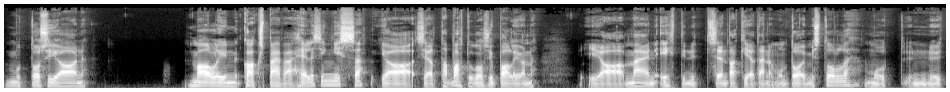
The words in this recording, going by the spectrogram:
Mutta tosiaan mä olin kaksi päivää Helsingissä ja siellä tapahtui tosi paljon ja mä en ehtinyt sen takia tänne mun toimistolle, mutta nyt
